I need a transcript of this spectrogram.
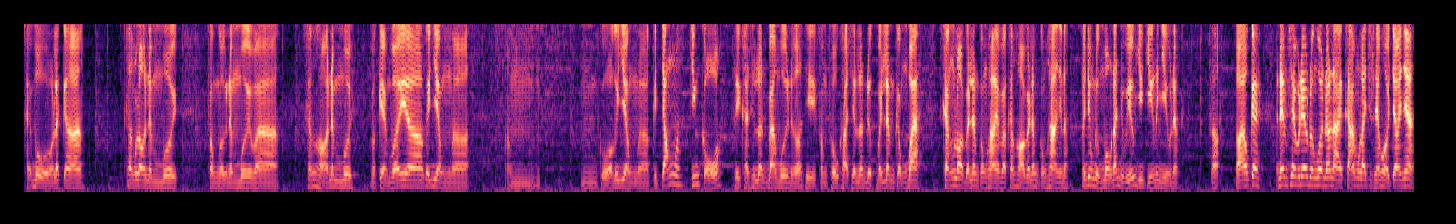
khải bù lách uh, kháng lôi 50 phòng ngự 50 và kháng hỏa 50 và kèm với uh, cái dòng uh, um, của cái dòng uh, cái trống chiến cổ thì khải sẽ lên 30 nữa thì phòng thủ khải sẽ lên được 75 cộng 3 kháng lôi 75 cộng 2 và kháng hỏa 75 cộng 2 như nè. Nói chung đường môn đánh chủ yếu di chuyển là nhiều nè. Đó rồi ok anh em xem video đừng quên để lại khải một like chia sẻ ủng hộ chơi nha.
